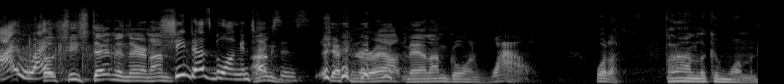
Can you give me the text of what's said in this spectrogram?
I oh, like. So she's standing there, and I'm she does belong in Texas. I'm checking her out, man. I'm going, wow, what a fine looking woman.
